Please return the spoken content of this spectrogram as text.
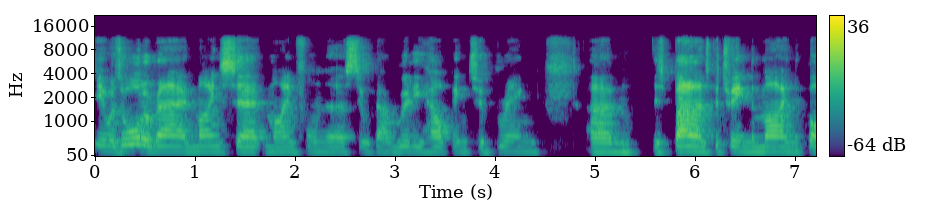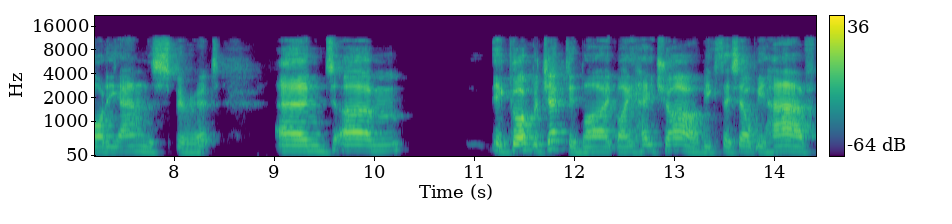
it was all around mindset, mindfulness. It was about really helping to bring um, this balance between the mind, the body, and the spirit. And um, it got rejected by by HR because they said we have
